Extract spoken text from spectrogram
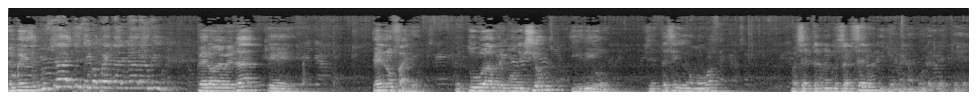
Él me dice, muchacho, tengo que cargar a mí. Pero de verdad que él no falló. Él tuvo la premonición y dijo, si este sigue como va, va a ser tremendo salsero y yo me enamoré de este.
